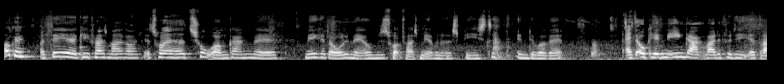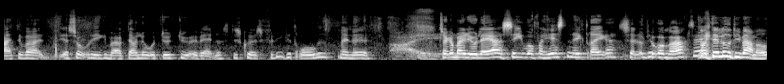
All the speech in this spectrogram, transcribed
Okay. Og det øh, gik faktisk meget godt. Jeg tror, jeg havde to omgange med mega dårlig mave, men det tror jeg faktisk mere var noget, jeg spiste, end det var vand. Altså, okay, den ene gang var det, fordi jeg drak, det var, jeg så det ikke i mørkt, der lå et dødt dyr i vandet. Det skulle jeg selvfølgelig ikke have drukket, men øh, så kan man jo lære at se, hvorfor hesten ikke drikker, selvom det var mørkt. Ikke? Nå, det lød de være med.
